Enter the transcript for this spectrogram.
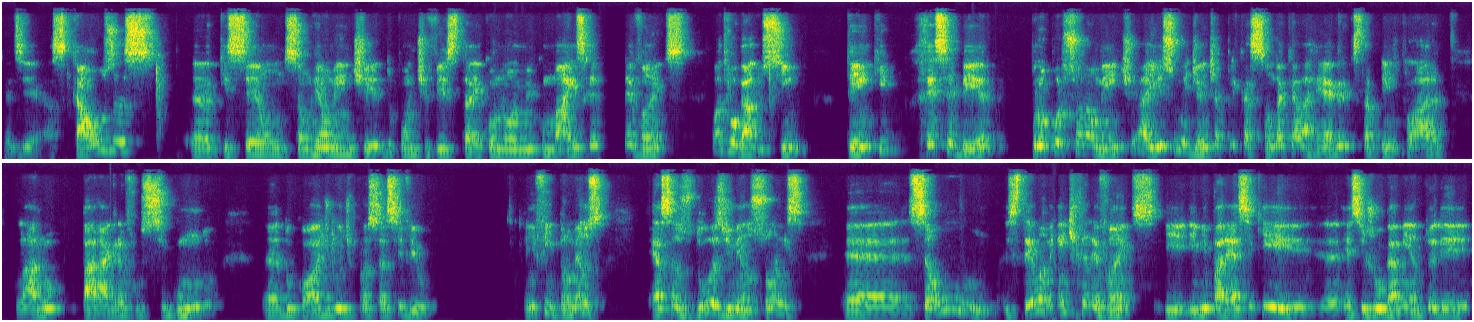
Quer dizer, as causas uh, que são, são realmente, do ponto de vista econômico, mais relevantes, o advogado, sim, tem que receber proporcionalmente a isso, mediante a aplicação daquela regra que está bem clara lá no parágrafo 2 do Código de Processo Civil. Enfim, pelo menos essas duas dimensões é, são extremamente relevantes e, e, me parece que é, esse julgamento ele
